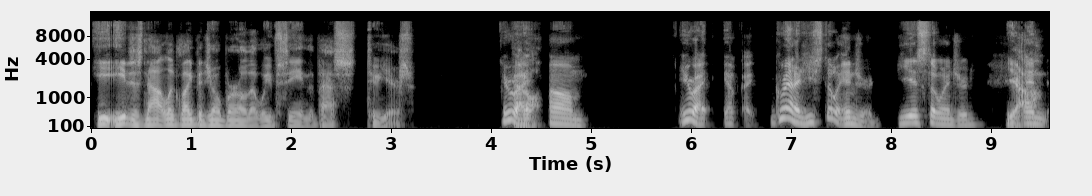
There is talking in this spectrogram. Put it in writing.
he he does not look like the Joe Burrow that we've seen the past two years. You're right. Um, you're right. Granted, he's still injured. He is still injured. Yeah. And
